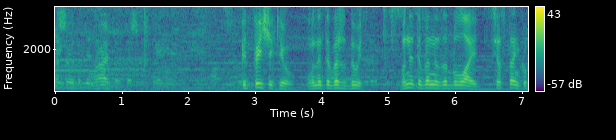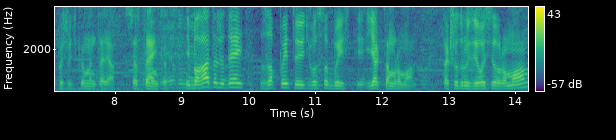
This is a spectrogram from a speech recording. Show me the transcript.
те, що ви допомагаєте, за те, що підтримуєте. Підписчиків, вони тебе ждуть. Вони тебе не забувають. Частенько пишуть в коментарях. Частенько. І багато людей запитують в особисті, як там Роман. Так що, друзі, ось його Роман.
